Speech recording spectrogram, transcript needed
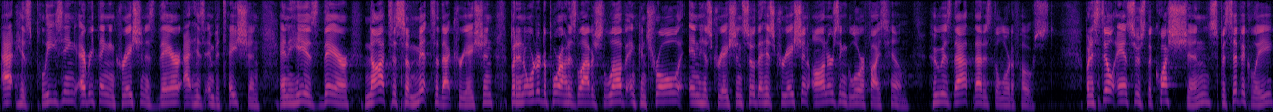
at his pleasing. Everything in creation is there at his invitation. And he is there not to submit to that creation, but in order to pour out his lavish love and control in his creation so that his creation honors and glorifies him. Who is that? That is the Lord of hosts. But it still answers the question specifically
